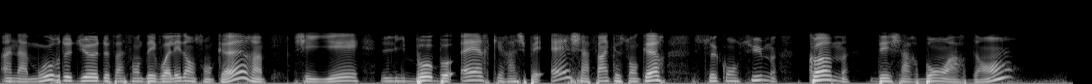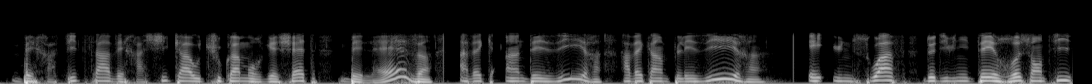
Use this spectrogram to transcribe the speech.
un amour de Dieu de façon dévoilée dans son cœur, libo boer afin que son cœur se consume comme des charbons ardents. Bechafitza vechashika uchuka murgeshet belev, avec un désir, avec un plaisir et une soif de divinité ressentie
